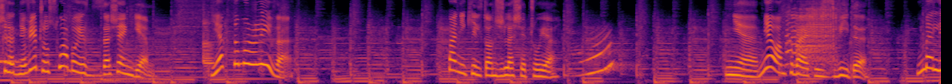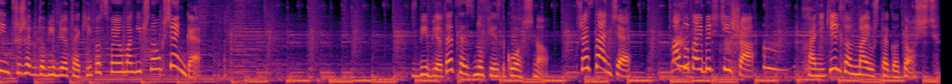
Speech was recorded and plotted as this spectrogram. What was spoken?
W średniowieczu słabo jest z zasięgiem. Jak to możliwe? Pani Kilton źle się czuje. Nie, miałam chyba jakieś zwidy. Merlin przyszedł do biblioteki po swoją magiczną księgę. Bibliotece znów jest głośno. Przestańcie! Ma tutaj być cisza. Pani Kilton ma już tego dość.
